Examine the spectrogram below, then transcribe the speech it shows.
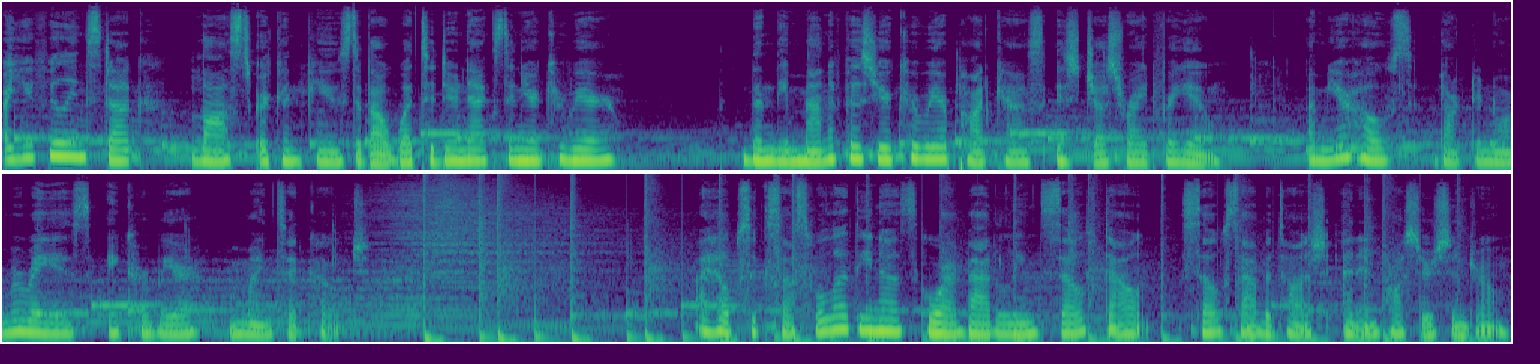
Are you feeling stuck, lost, or confused about what to do next in your career? Then the Manifest Your Career podcast is just right for you. I'm your host, Dr. Norma Reyes, a career mindset coach. I help successful Latinas who are battling self doubt, self sabotage, and imposter syndrome.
